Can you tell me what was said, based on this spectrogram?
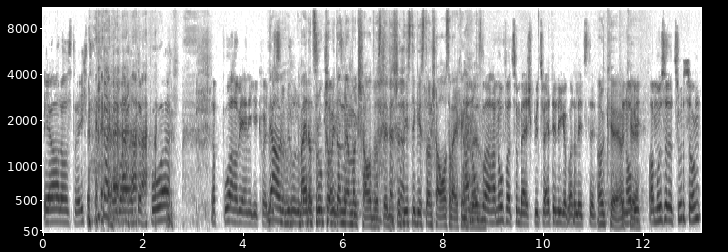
ja, da hast du recht. Aber davor, davor habe ich einige gehalten. Ja, ein weiter zurück habe ich dann nicht mehr geschaut. Was die Statistik ist dann schon ausreichend gewesen. Hannover, Hannover zum Beispiel, zweite Liga war der letzte. Okay, Den okay. ich, aber muss ich dazu sagen,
